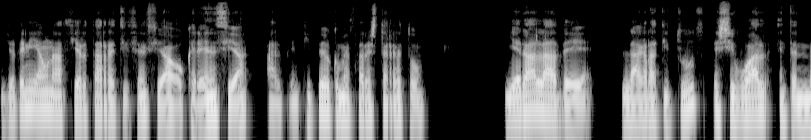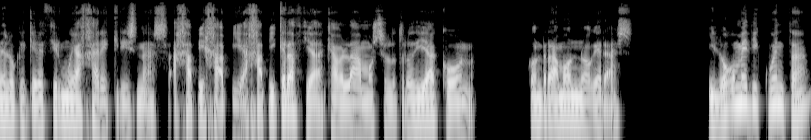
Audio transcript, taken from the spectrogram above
yo tenía una cierta reticencia o creencia al principio de comenzar este reto y era la de la gratitud es igual, entendedme lo que quiero decir, muy a Hare Krishnas, a Happy Happy, a Happy Gracia, que hablábamos el otro día con, con Ramón Nogueras. Y luego me di cuenta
